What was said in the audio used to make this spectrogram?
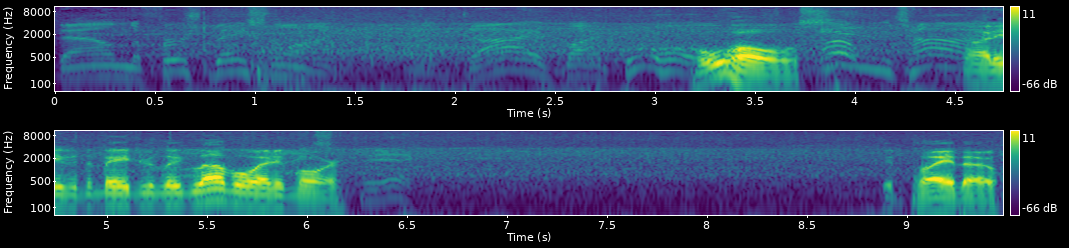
Down the first baseline. A dive by Pujols. Pujols, not even the major league level anymore. Good play though.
